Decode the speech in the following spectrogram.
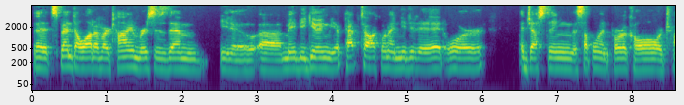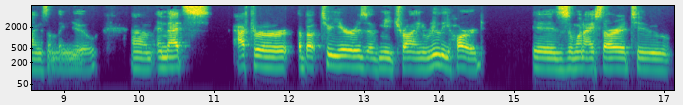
that it spent a lot of our time versus them, you know, uh, maybe giving me a pep talk when I needed it or adjusting the supplement protocol or trying something new. Um, and that's after about two years of me trying really hard is when I started to,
